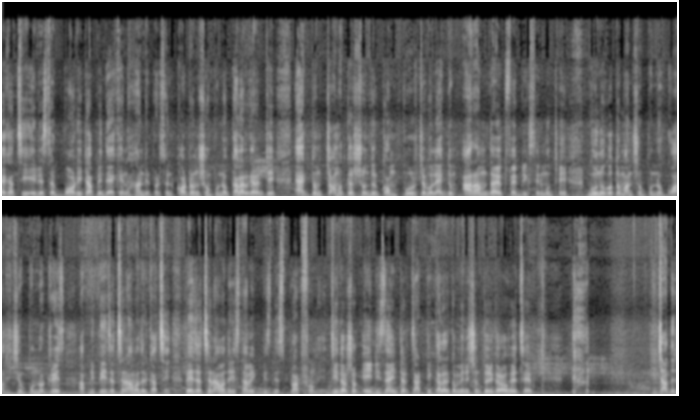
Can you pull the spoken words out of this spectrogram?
দেখাচ্ছি, এই ড্রেসটার বডিটা আপনি দেখেন হান্ড্রেড পার্সেন্ট কটন সম্পূর্ণ কালার গ্যারান্টি একদম চমৎকার, সুন্দর কমফোর্টেবল একদম আরামদায়ক ফ্যাব্রিক্সের মধ্যে গুণগত, মানসম্পন্ন কোয়ালিটি সম্পন্ন ড্রেস আপনি পেয়ে যাচ্ছেন আমাদের কাছে। পেয়ে যাচ্ছেন আমাদের ইসলামিক বিজনেস প্ল্যাটফর্মে। জি দর্শক, এই ডিজাইনটার চারটি কালার কম্বিনেশন তৈরি করা হয়েছে। যাদের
